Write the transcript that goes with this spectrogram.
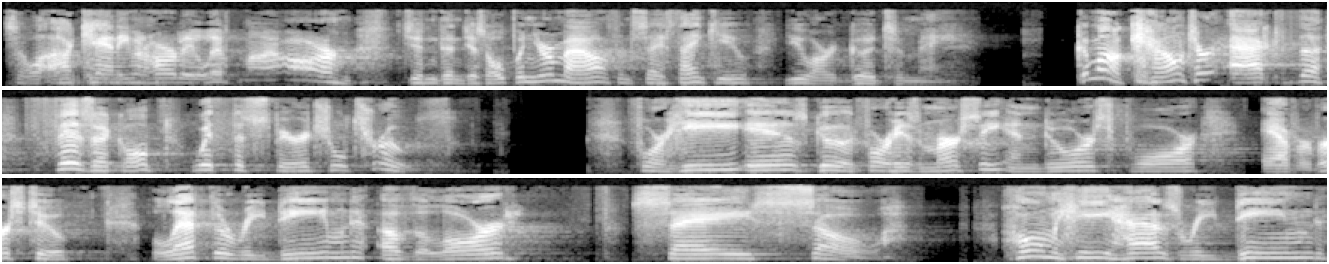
So I can't even hardly lift my arm. Then just open your mouth and say, Thank you. You are good to me. Come on, counteract the physical with the spiritual truth. For he is good, for his mercy endures forever. Verse 2 let the redeemed of the Lord say so, whom he has redeemed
